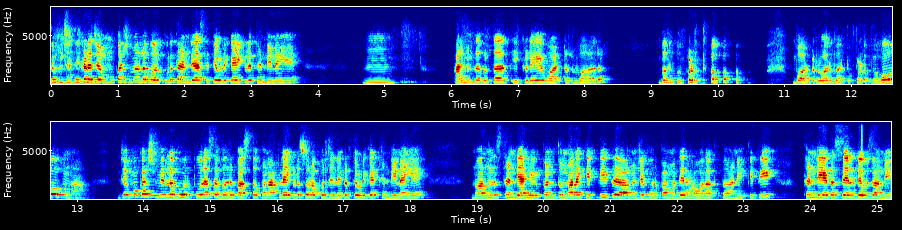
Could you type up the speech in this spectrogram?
तुमच्या तिकडे जम्मू काश्मीरला भरपूर थंडी असते तेवढी काही इकडे थंडी नाही आहे आर्मीला बोलतात इकडे वॉटरवर बर्फ पडतो. बॉर्डरवर बर्फ पडतो. हो, हो ना. जम्मू काश्मीरला भरपूर असा बर्फ असतो पण आपल्या इकडे सोलापूर जिल्ह्याकडे तेवढी काही थंडी नाही आहे नॉर्मलच थंडी आहे पण तुम्हाला किती म्हणजे भरपामध्ये राहावं लागतं आणि किती थंडी येत असेल देव जाणे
